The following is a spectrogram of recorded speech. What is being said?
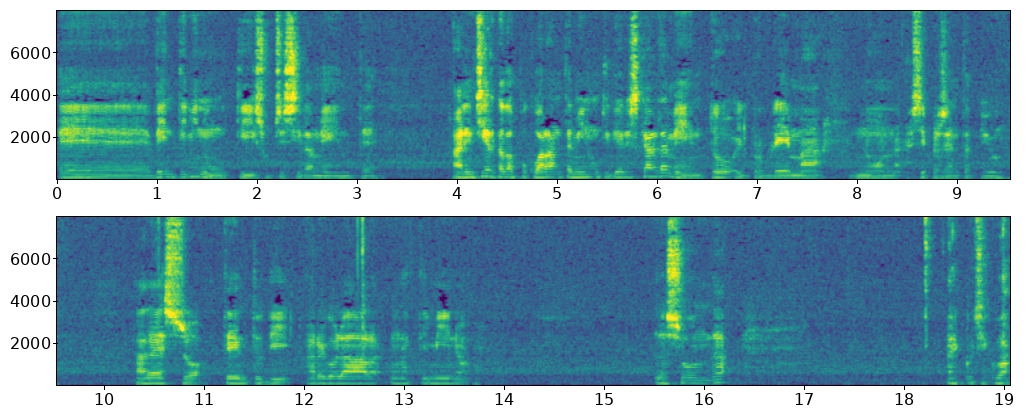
eh, 20 minuti successivamente. All'incirca dopo 40 minuti di riscaldamento il problema non si presenta più. Adesso tento di regolare un attimino la sonda eccoci qua.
